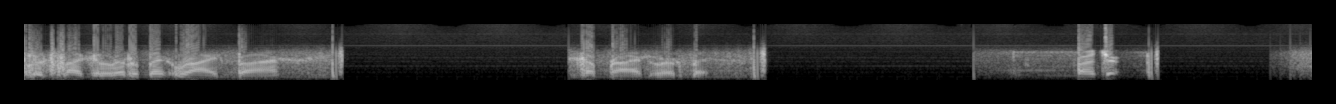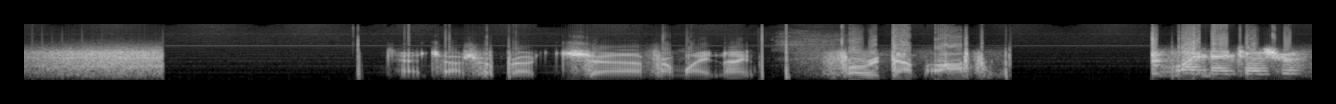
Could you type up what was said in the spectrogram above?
Looks like a little bit right, Brian. Come right a little bit. Roger. Okay, Joshua approach uh, from White Knight. Forward dump off. White Knight Joshua.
